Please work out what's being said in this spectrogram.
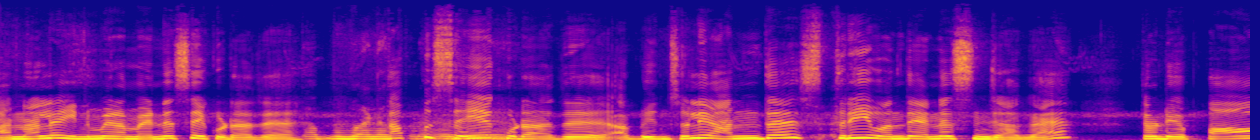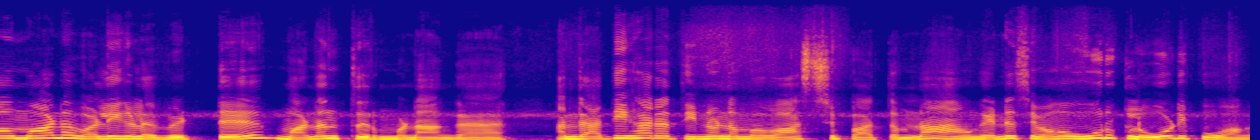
அதனால இனிமே நம்ம என்ன செய்யக்கூடாது? தப்பு செய்யக்கூடாது அப்படின்னு சொல்லி அந்த ஸ்திரீ வந்து என்ன செஞ்சாங்க? தன்னுடைய பாவமான வழிகளை விட்டு மனம் திரும்பினாங்க. அந்த அதிகாரத்தை இன்னும் நம்ம வாசிச்சு பார்த்தோம்னா அவங்க என்ன செய்வாங்க? ஊருக்குள்ளே ஓடி போவாங்க.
